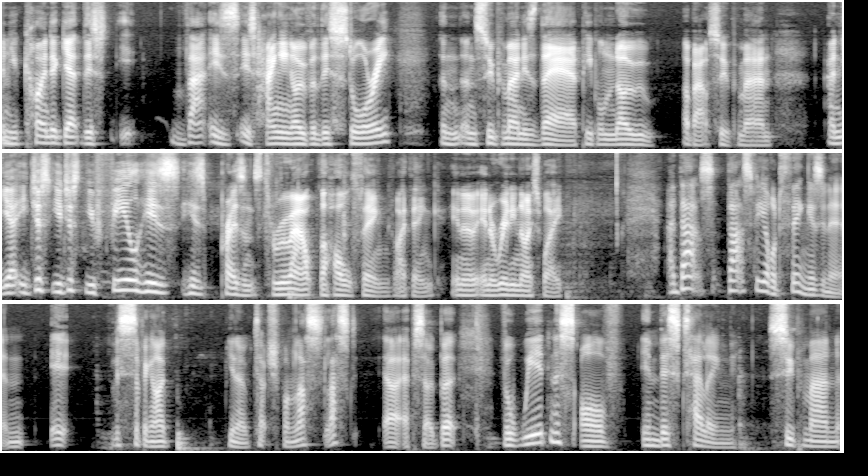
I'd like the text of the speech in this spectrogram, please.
And you kind of get this that is is hanging over this story, and and Superman is there. People know about Superman, and yet he just you just you feel his his presence throughout the whole thing. I think in a in a really nice way. and that's that's the odd thing, isn't it? And it this is something I, you know, touched upon last last uh, episode, but the weirdness of in this telling Superman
